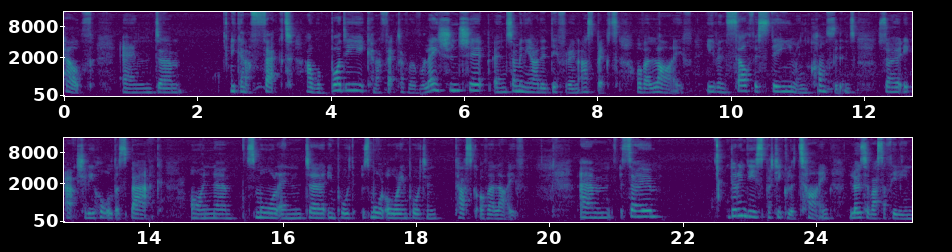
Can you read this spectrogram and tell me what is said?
health and um, it can affect our body, it can affect our relationship, and so many other different aspects of our life, even self esteem and confidence. So it actually holds us back on um, small and uh, important, small or important task of our life. Um, so during this particular time, lots of us are feeling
